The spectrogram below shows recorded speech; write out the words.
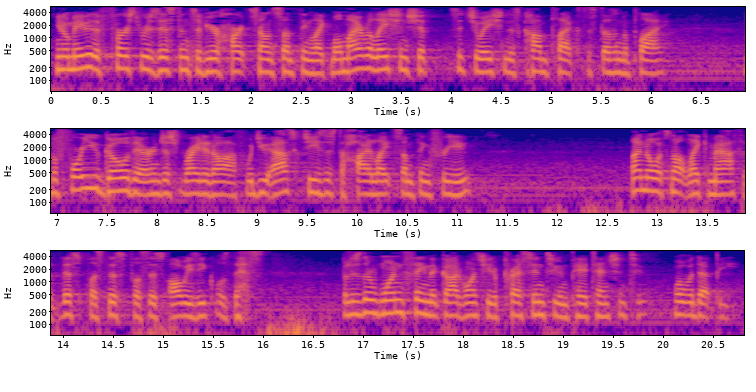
You know, maybe the first resistance of your heart sounds something like, well, my relationship situation is complex. This doesn't apply. Before you go there and just write it off, would you ask Jesus to highlight something for you? I know it's not like math that this plus this plus this always equals this. But is there one thing that God wants you to press into and pay attention to? What would that be?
